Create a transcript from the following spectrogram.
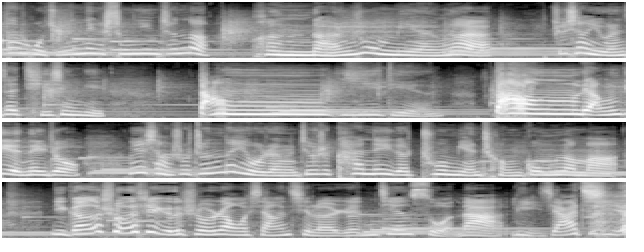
但是我觉得那个声音真的很难入眠哎，就像有人在提醒你，当一点。当两点那种，我就想说，真的有人就是看那个助眠成功了吗？你刚刚说的这个的时候，让我想起了《人间唢呐》李佳琦，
